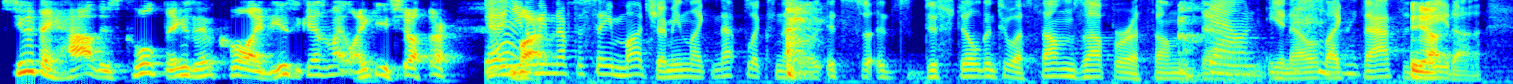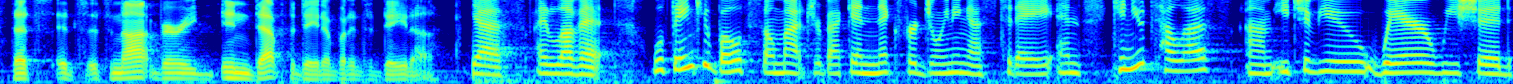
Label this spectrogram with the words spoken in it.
see what they have. There's cool things. They have cool ideas. You guys might like each other. Yeah, and you but, don't even have to say much. I mean, like Netflix now, it's it's distilled into a thumbs up or a thumbs down. down you know, like that's yeah. data. That's it's it's not very in depth data, but it's data. Yes, I love it. Well, thank you both so much, Rebecca and Nick, for joining us today. And can you tell us, um, each of you, where we should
